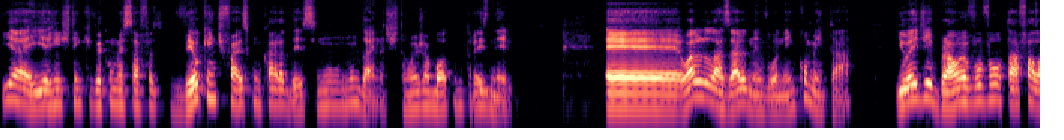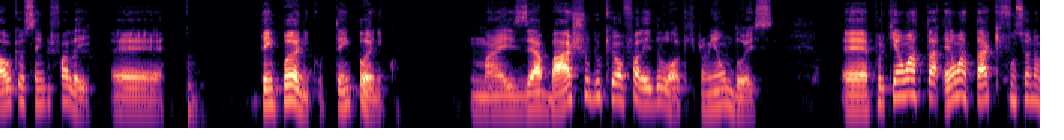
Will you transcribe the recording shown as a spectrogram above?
e aí a gente tem que ver começar a fazer, ver o que a gente faz com um cara desse num, num Dynasty. Então eu já boto um 3 nele. É, o Alan Lazaro nem vou nem comentar. E o AJ Brown eu vou voltar a falar o que eu sempre falei. É, tem pânico? Tem pânico. Mas é abaixo do que eu falei do Lockett. Para mim é um 2. É, porque é um, é um ataque que funciona.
